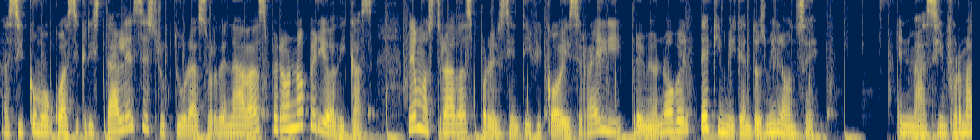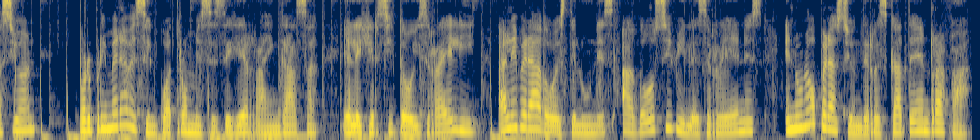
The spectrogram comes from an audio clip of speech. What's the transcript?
así como cuasi cristales de estructuras ordenadas pero no periódicas, demostradas por el científico israelí Premio Nobel de Química en 2011. En más información, por primera vez en cuatro meses de guerra en Gaza, el ejército israelí ha liberado este lunes a dos civiles rehenes en una operación de rescate en Rafah.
